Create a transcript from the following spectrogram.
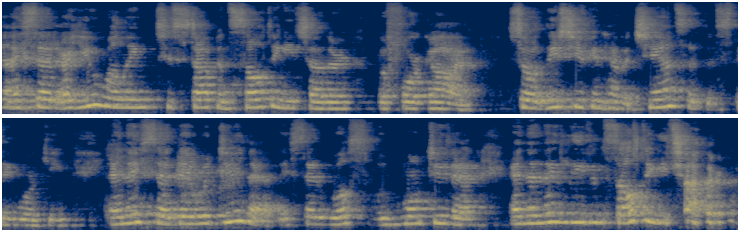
I said, are you willing to stop insulting each other before God? So at least you can have a chance at this thing working. And they said they would do that. They said, we'll, we won't do that. And then they leave insulting each other.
